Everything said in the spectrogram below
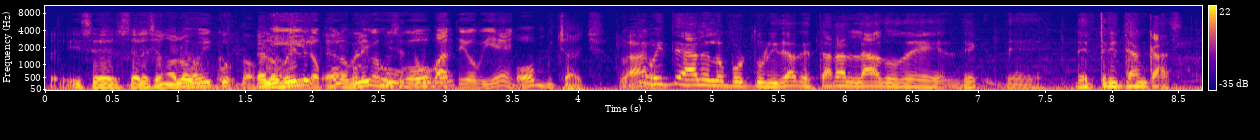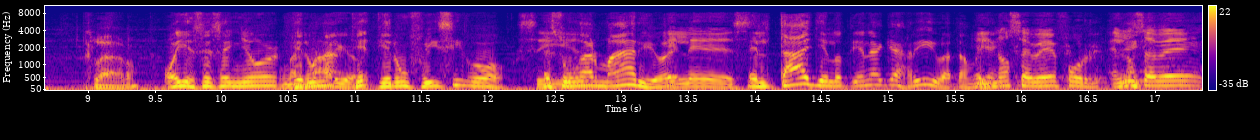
se- y se, se lesionó el oblicuo. El y oblicuo, el oblicuo jugó, batió bien. Oh, muchacho. ¿Tú tuviste darle la oportunidad de estar al lado de, de, de, de Tristan Casa? Claro. Oye, ese señor Un tiene, una- un físico, Sí, es un él- armario. ¿eh? él es- El talle lo tiene aquí arriba también. Él no se ve for- él no se ve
